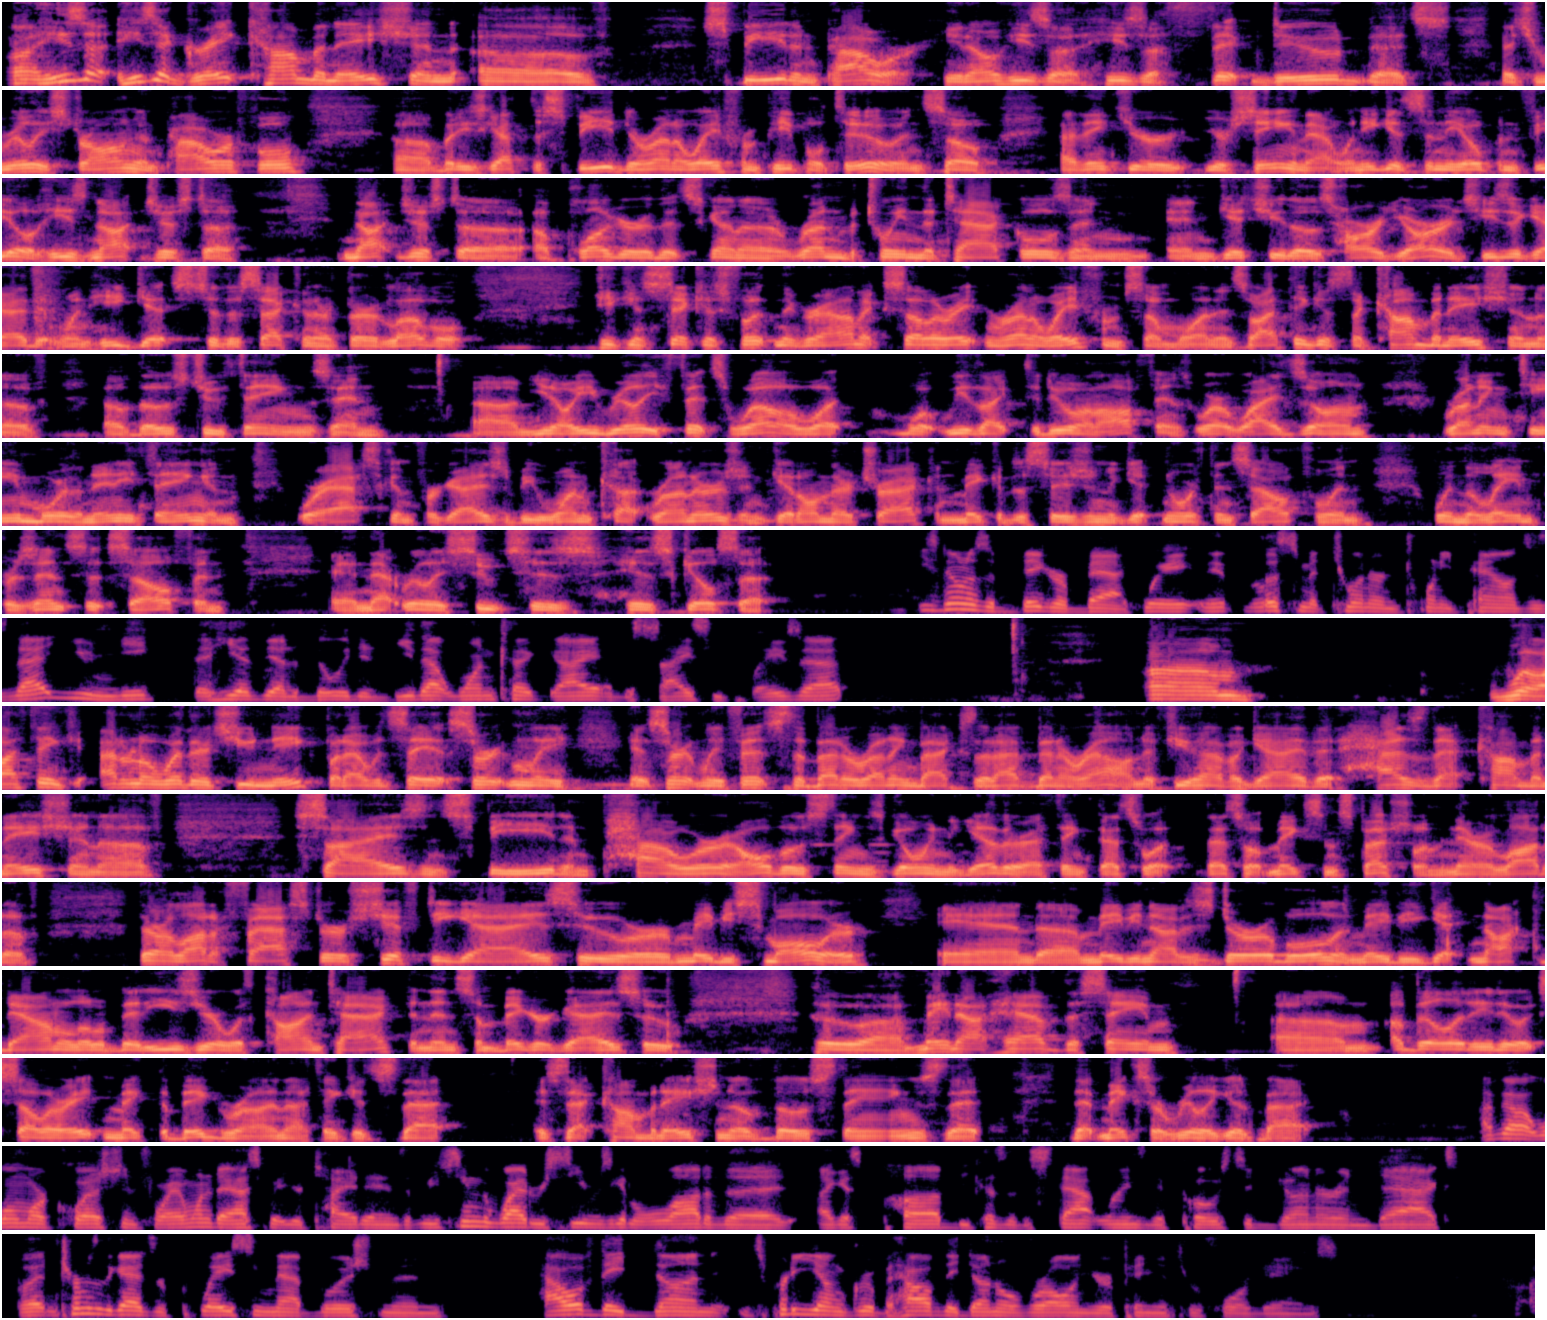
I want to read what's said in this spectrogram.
Uh, he's a he's a great combination of speed and power. You know, he's a he's a thick dude that's that's really strong and powerful, uh, but he's got the speed to run away from people too. And so I think you're you're seeing that when he gets in the open field, he's not just a not just a, a plugger that's going to run between the tackles and and get you those hard yards. He's a guy that when he gets to the second or third level he can stick his foot in the ground, accelerate, and run away from someone. And so I think it's the combination of of those two things. And um, you know, he really fits well what what we like to do on offense. We're a wide zone running team more than anything, and we're asking for guys to be one cut runners and get on their track and make a decision to get north and south when when the lane presents itself, and and that really suits his his skill set. He's known as a bigger back. Wait, list him at 220 pounds. Is that unique that he has that ability to be that one cut guy at the size he plays at? Um, well, I think I don't know whether it's unique, but I would say it certainly it certainly fits the better running backs that I've been around. If you have a guy that has that combination of size and speed and power and all those things going together, I think that's what that's what makes him special. I mean, there are a lot of there are a lot of faster, shifty guys who are maybe smaller and uh, maybe not as durable and maybe get knocked down a little bit easier with contact, and then some bigger guys who who uh, may not have the same um, ability to accelerate and make the big run. I think it's that it's that combination of those things that that makes a really good back. I've got one more question for you. I wanted to ask about your tight ends. We've seen the wide receivers get a lot of the, I guess, pub because of the stat lines they posted, Gunner and Dax. But in terms of the guys replacing Matt Bushman, how have they done? It's a pretty young group, but how have they done overall, in your opinion, through four games?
